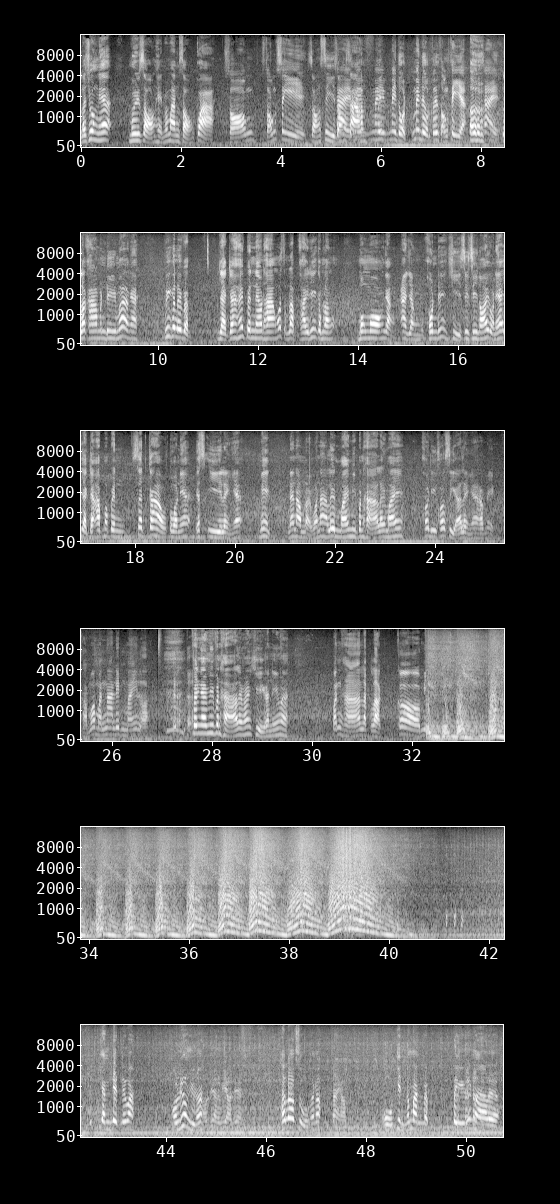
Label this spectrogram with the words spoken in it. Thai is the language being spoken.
แล้วช่วงเนี้ยมือสองเห็นประมาณ 2 กว่า สองสองสี่2 4ใช่2 3ไม่ไม่ไม่โดดไม่โดดเกินสองสี่อะเออ ใช่ ราคามันดีมากไงพี่ก็เลยแบบอยากจะให้เป็นแนวทางว่าสำหรับใครที่กำลังมองมองๆอย่างอะอย่างคนที่ขี่ซีซีน้อยกว่านี้ อยากจะอัพมาเป็น Z9 ตัวเนี้ย SE อะไรอย่างเงี้ยเมฆแนะนำหน่อยว่าน่าเล่นไหมมีปัญหาอะไรไหมข้อดีข้อเสียอะไรอย่างเงี้ยครับเมฆถามว่ามันน่าเล่นไหมเหรอ เป็นไงมีปัญหาอะไรไหมขี่คันนี้มา ปัญหาหลักๆก็มียังเด็ดเลยว่ะ เอาเรื่องอยู่นะ เอาเรื่องพี่เอาเรื่อง ถ้ารอบสูงอะเนาะ ใช่ครับ โหกลิ่นน้ำมันแบบตีขึ้นมาเลยอะ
